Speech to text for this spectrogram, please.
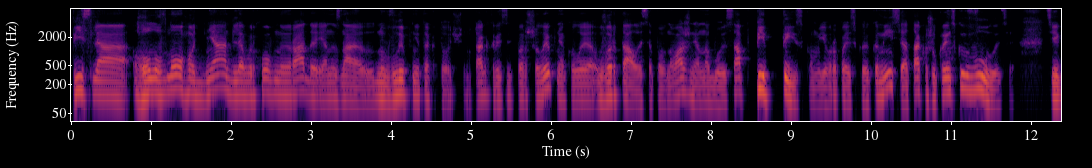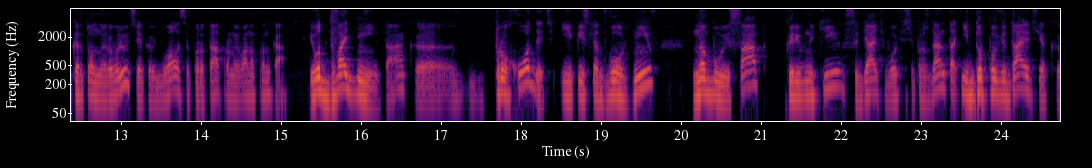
після головного дня для Верховної Ради? Я не знаю, ну в липні так точно, так 31 липня, коли верталися повноваження і САП під тиском Європейської комісії, а також української вулиці цієї картонної революції, яка відбувалася перед театром Івана Франка, і от два дні так е, проходить, і після двох днів НАБУ САП керівники сидять в офісі президента і доповідають, як е,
